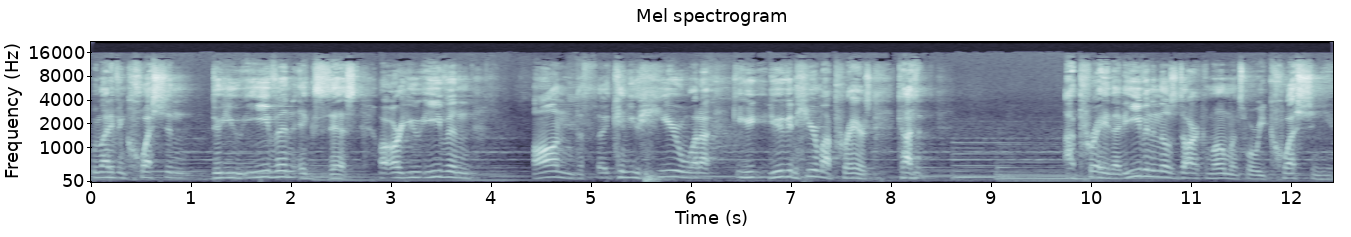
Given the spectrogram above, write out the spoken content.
we might even question do you even exist? Are you even on the, can you hear what I, can you, you even hear my prayers? God, I pray that even in those dark moments where we question you,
